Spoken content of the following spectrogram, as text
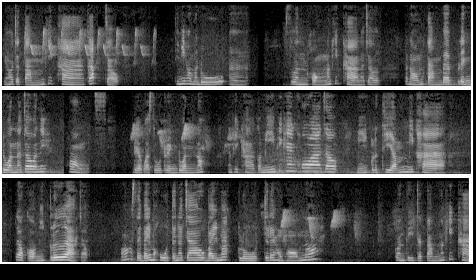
เดี๋ยวเราจะตำพริกคากับเจ้า ทีนี้เรามาดูอ่า ส่วนของน้ำพริกขานะเจ้าประนอมต่ำแบบเร่งด่วนนะเจ้าวันนี้ห้องเรียกว่าสูตรเร่งด่วนเนาะน้ำพริกขาก็มีพริกแห้งคั่วเจ้ามีกระเทียมมีข่าแล้วก็มีเกลือเจ้าอ๋อใส่ใบมะกรูดแต่นะเจ้าใบมะกรูดจะได้หอมๆเนาะก่อนตีจะตำน้ำพริกขา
